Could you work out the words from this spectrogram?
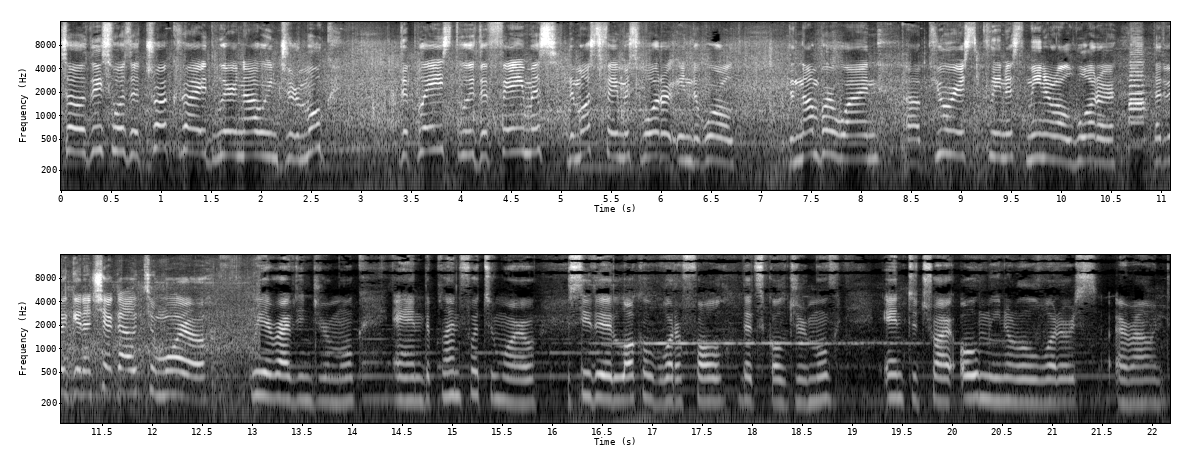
So this was a truck ride. We're now in Jermuk, the place with the famous, the most famous water in the world. The number one uh, purest, cleanest mineral water that we're gonna check out tomorrow. We arrived in Jermuk and the plan for tomorrow to see the local waterfall that's called Jermuk and to try all mineral waters around.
